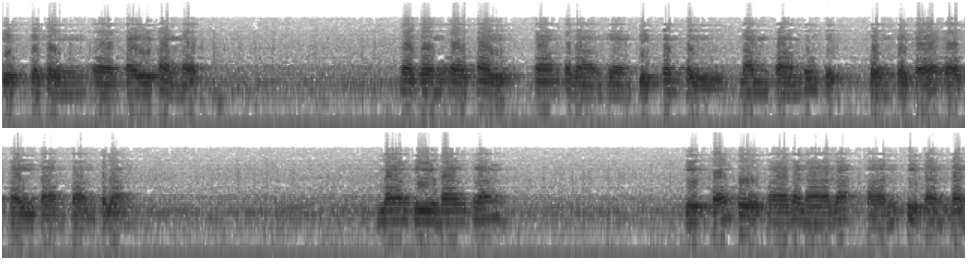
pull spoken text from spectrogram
จิตจะส่งออกไปข้างนอกเมื่อส่งออกไปความสว่างแห่งจิตเป็นสื่อนำความรู้สึกส่งกระแสออกไปตามความสว่าง บางทีบางครั้งจิตของผู้ภาวนาละฐานที่ตั้งดั้ง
